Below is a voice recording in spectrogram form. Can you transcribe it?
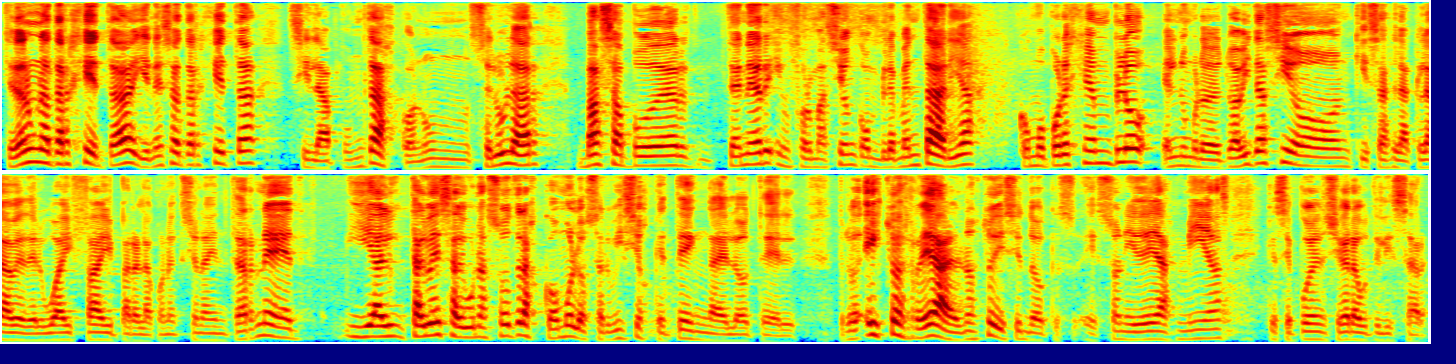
te dan una tarjeta y en esa tarjeta, si la apuntás con un celular, vas a poder tener información complementaria como por ejemplo el número de tu habitación, quizás la clave del Wi-Fi para la conexión a Internet y tal vez algunas otras como los servicios que tenga el hotel. Pero esto es real, no estoy diciendo que eh, son ideas mías que se pueden llegar a utilizar.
